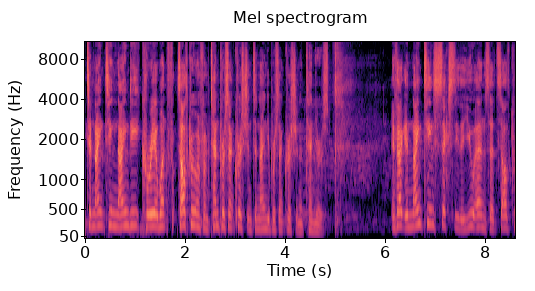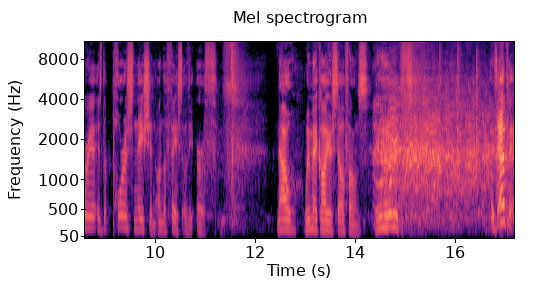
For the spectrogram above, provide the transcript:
to 1990, Korea went, South Korea went from 10% Christian to 90% Christian in 10 years. In fact, in 1960, the UN said South Korea is the poorest nation on the face of the earth. Now we make all your cell phones. It's epic.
